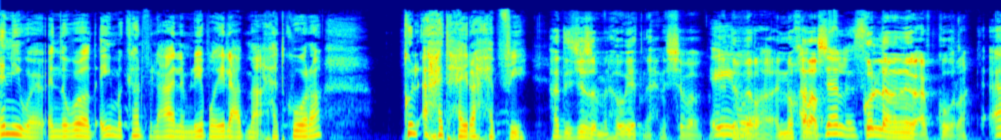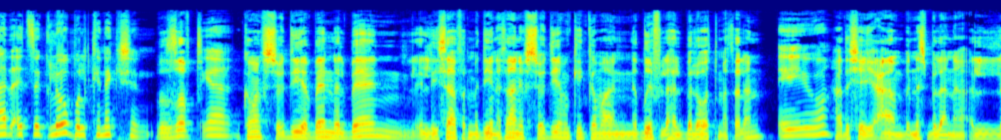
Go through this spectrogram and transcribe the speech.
anywhere in the world أي مكان في العالم اللي يبغى يلعب مع أحد كورة. كل أحد حيرحب فيه. هذه جزء من هويتنا إحنا الشباب أيوة. نعتبرها إنه خلاص jealous. كلنا نلعب كورة. هذا it's a global connection. بالضبط. Yeah. وكمان في السعودية بيننا البين اللي يسافر مدينة ثانية في السعودية ممكن كمان نضيف لها البلوت مثلا. إيوه. هذا شيء عام بالنسبة لنا ال-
